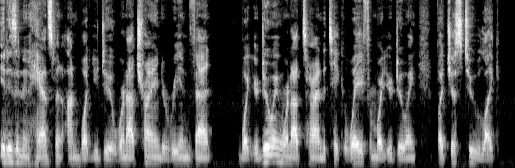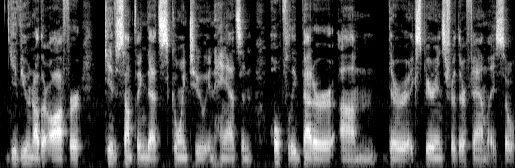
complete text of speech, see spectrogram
it is an enhancement on what you do. We're not trying to reinvent what you're doing. We're not trying to take away from what you're doing, but just to like give you another offer, give something that's going to enhance and hopefully better um, their experience for their family. So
